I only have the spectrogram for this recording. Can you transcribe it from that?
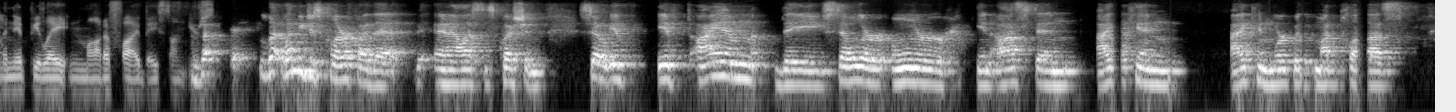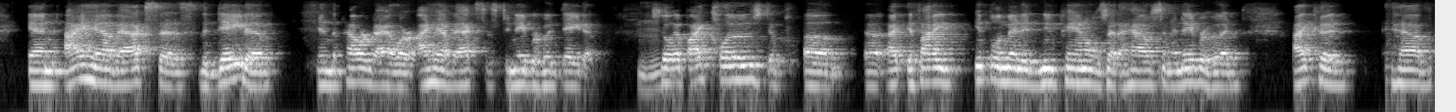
manipulate and modify based on your let, let, let me just clarify that and i'll ask this question. So if if i am the seller owner in austin i can I can work with Mod Plus, and I have access the data in the power dialer. I have access to neighborhood data. Mm-hmm. So if I closed, uh, uh, if I implemented new panels at a house in a neighborhood, I could have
